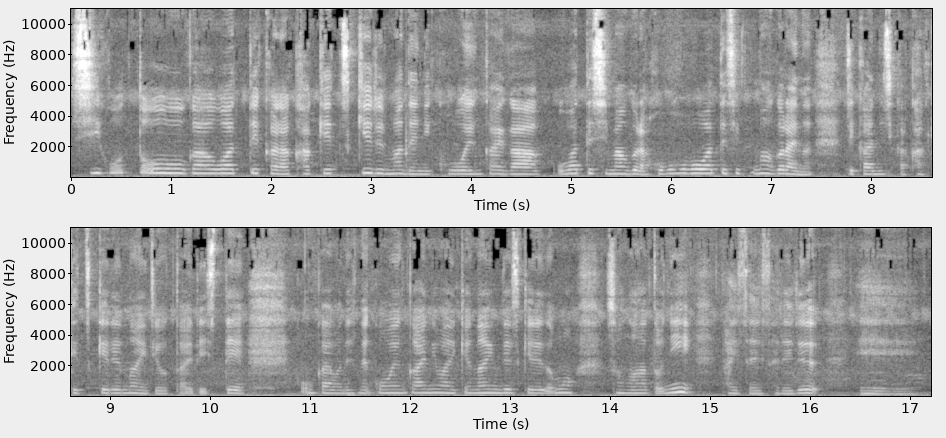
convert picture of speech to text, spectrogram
仕事が終わってから駆けつけるまでに講演会が終わってしまうぐらいほぼほぼ終わってしまうぐらいの時間にしか駆けつけれない状態でして今回はですね講演会には行けないんですけれどもその後に開催される、えー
